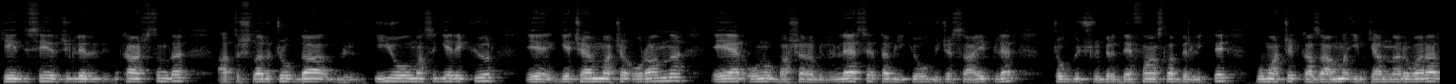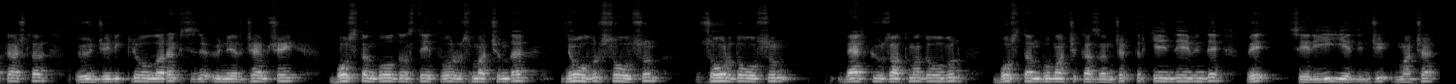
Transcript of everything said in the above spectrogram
Kendi seyircileri karşısında atışları çok daha iyi olması gerekiyor. E, geçen maça oranla eğer onu başarabilirlerse tabii ki o güce sahipler. Çok güçlü bir defansla birlikte bu maçı kazanma imkanları var arkadaşlar. Öncelikli olarak size önereceğim şey Boston Golden State Warriors maçında ne olursa olsun zor da olsun belki uzatma da olur. Boston bu maçı kazanacaktır kendi evinde ve seriyi 7. maça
